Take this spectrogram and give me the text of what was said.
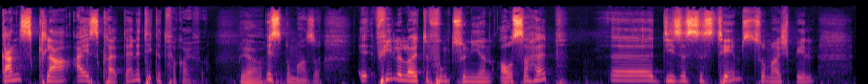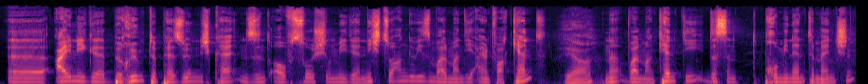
ganz klar eiskalt deine Ticketverkäufe. Ja. Ist nun mal so. Äh, Viele Leute funktionieren außerhalb äh, dieses Systems. Zum Beispiel äh, einige berühmte Persönlichkeiten sind auf Social Media nicht so angewiesen, weil man die einfach kennt. ja. Ne? Weil man kennt die. Das sind prominente Menschen.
